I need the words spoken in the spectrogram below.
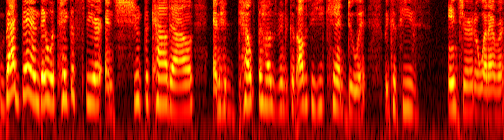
back then they would take a spear and shoot the cow down and help the husband because obviously he can't do it because he's injured or whatever.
